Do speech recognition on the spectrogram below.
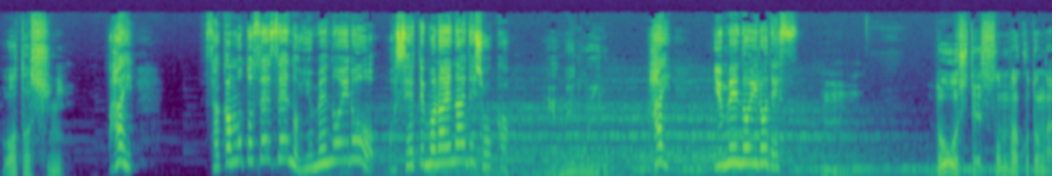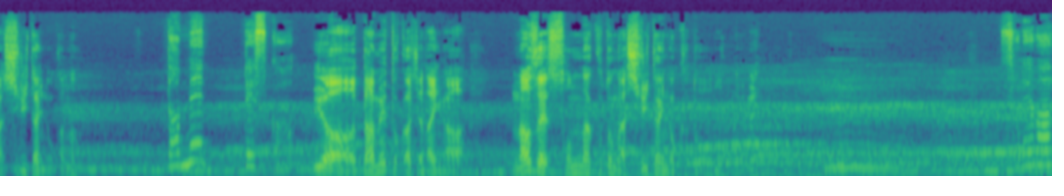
私にはい。坂本先生の夢の色を教えてもらえないでしょうか？夢の色？はい、夢の色です。うん。どうしてそんなことが知りたいのかな？ダメですか？いや、ダメとかじゃないが、なぜそんなことが知りたいのかと思ってね。それは、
